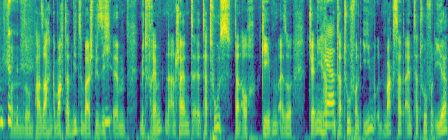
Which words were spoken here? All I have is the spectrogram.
schon so ein paar Sachen gemacht hat, wie zum Beispiel sich ähm, mit Fremden anscheinend äh, Tattoos dann auch geben. Also Jenny hat Ja. ein Tattoo von ihm und Max hat ein Tattoo von ihr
